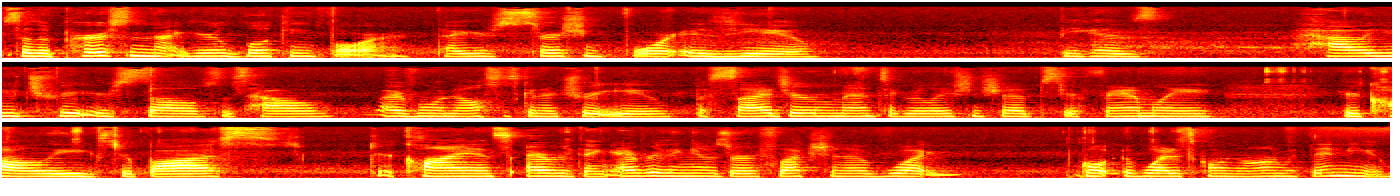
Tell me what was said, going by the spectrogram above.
So the person that you're looking for, that you're searching for, is you. Because how you treat yourselves is how everyone else is going to treat you besides your romantic relationships, your family, your colleagues, your boss, your clients, everything. Everything is a reflection of what what is going on within you.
